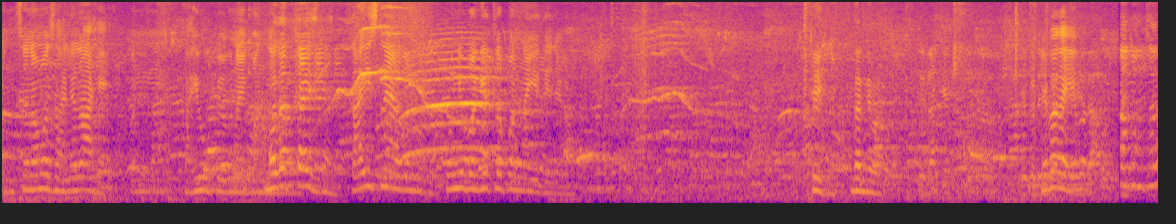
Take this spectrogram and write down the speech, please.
पंचनामा झालेला आहे पण काही उपयोग नाही. पण मदत काहीच नाही. काहीच नाही अजून. कोणी बघितलं पण नाही त्याच्याकडे. ठीक आहे धन्यवाद. हे बघा हे बघा. तुमचं?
